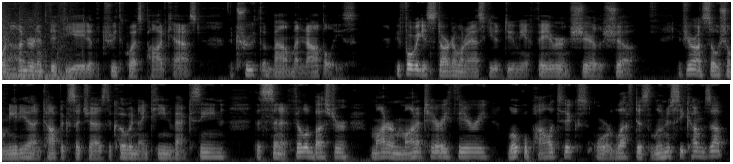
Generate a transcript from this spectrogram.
158 of the Truth Quest podcast, The Truth About Monopolies. Before we get started, I want to ask you to do me a favor and share the show. If you're on social media and topics such as the COVID 19 vaccine, the Senate filibuster, modern monetary theory, local politics, or leftist lunacy comes up,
